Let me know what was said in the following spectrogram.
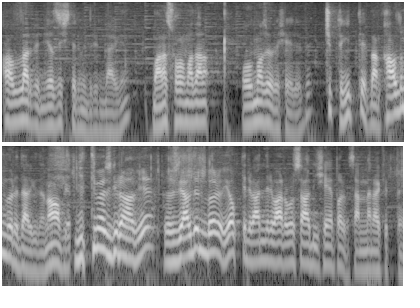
aldılar beni yazı işleri müdürüyüm derginin. Bana sormadan Olmaz öyle şey dedi. Çıktı gitti. Ben kaldım böyle dergide ne yapayım? Gittim Özgür abiye. Özgür abi böyle yok dedi ben dedi Barbaros abi bir şey yaparım sen merak etme.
